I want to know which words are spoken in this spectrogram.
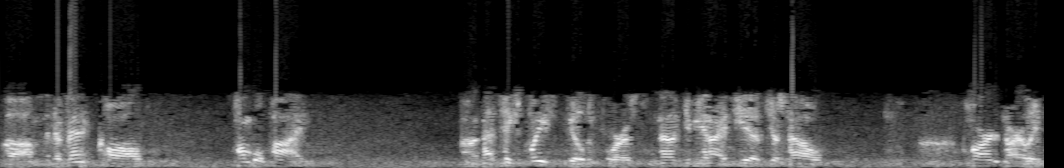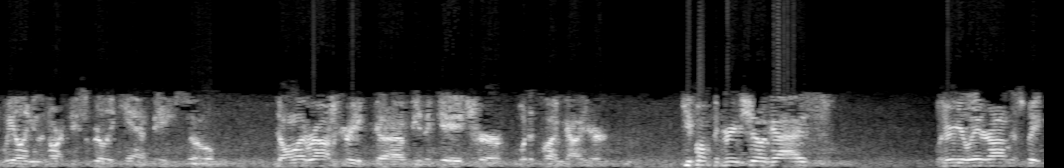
um, an event called Humble Pie. Uh, that takes place in Field and Forest, and that'll give you an idea of just how uh, hard, gnarly wheeling in the Northeast really can be. So don't let Rausch Creek uh, be the gauge for what it's like out here. Keep up the great show, guys. We'll hear you later on this week.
